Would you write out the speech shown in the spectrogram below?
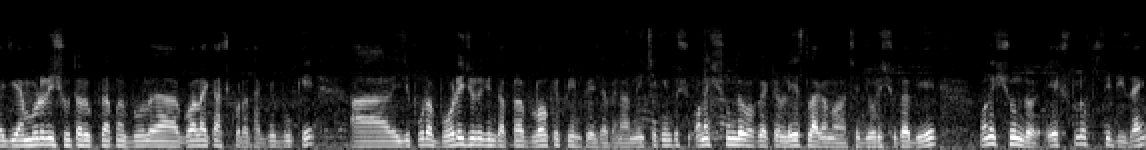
এই যে এমব্রয়ডারি সুতার উপরে আপনার গলায় কাজ করা থাকবে বুকে, আর এই যে পুরো বডি জুড়ে কিন্তু আপনার ব্লকে প্রিন্ট পেয়ে যাবেন। আর নিচে কিন্তু অনেক সুন্দরভাবে একটা লেস লাগানো আছে, জরি সুতা দিয়ে। অনেক সুন্দর এক্সক্লুসিভ ডিজাইন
